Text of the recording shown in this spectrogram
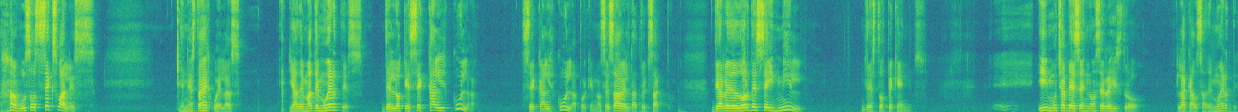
abusos sexuales en estas escuelas y además de muertes, de lo que se calcula, se calcula, porque no se sabe el dato exacto, de alrededor de 6.000 de estos pequeños. Y muchas veces no se registró la causa de muerte.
